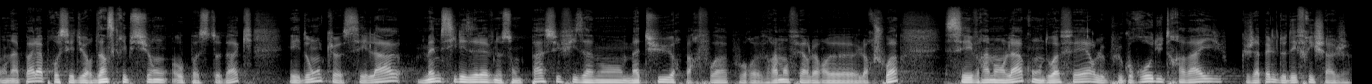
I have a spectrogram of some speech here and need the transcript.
on n'a pas la procédure d'inscription au post-bac, et donc euh, c'est là, même si les élèves ne sont pas suffisamment matures parfois pour euh, vraiment faire leur, euh, leur choix, c'est vraiment là qu'on doit faire le plus gros du travail que j'appelle de défrichage.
